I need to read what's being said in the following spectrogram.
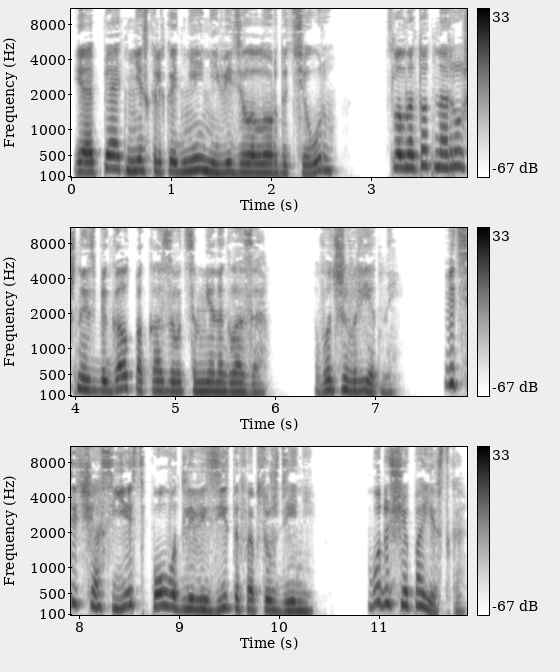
и опять несколько дней не видела лорда Тиуру, словно тот нарочно избегал показываться мне на глаза. Вот же вредный. Ведь сейчас есть повод для визитов и обсуждений. Будущая поездка.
